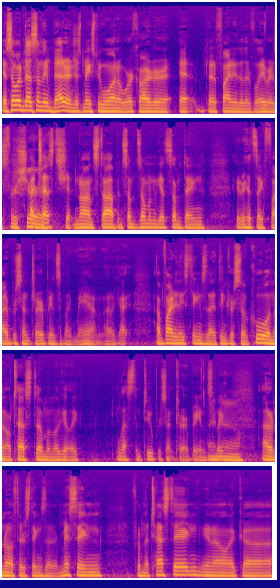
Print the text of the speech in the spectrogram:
if someone does something better, it just makes me want to work harder at, at finding other flavors. For sure. I test shit nonstop, and some someone gets something, and it hits like five percent terpenes. I'm like, man, like I, I'm finding these things that I think are so cool, and then I'll test them, and they'll get like less than two percent terpenes. I like, know. I don't know if there's things that are missing from the testing. You know, like uh,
